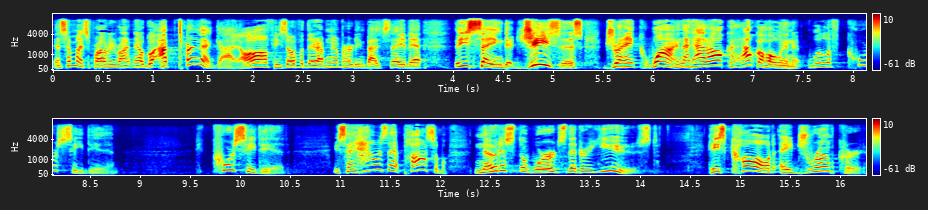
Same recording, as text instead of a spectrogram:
And somebody's probably right now going, I've turned that guy off. He's over there. I've never heard anybody say that. He's saying that Jesus drank wine that had alcohol in it. Well, of course he did course he did. You say, how is that possible? Notice the words that are used. He's called a drunkard,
